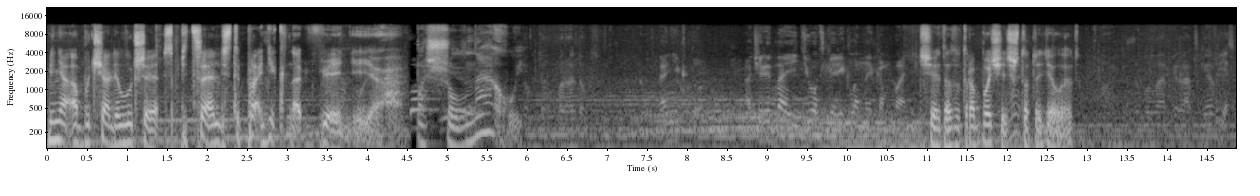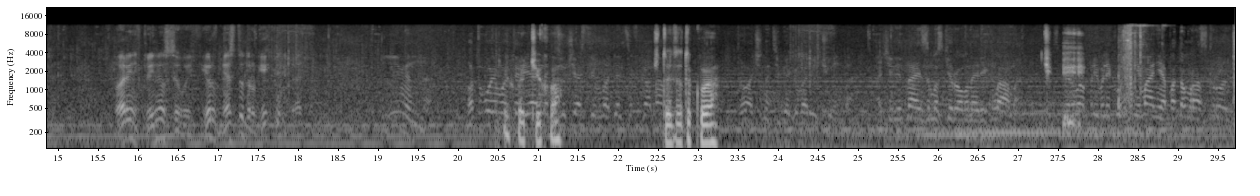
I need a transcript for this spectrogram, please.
меня обучали лучшие специалисты проникновения. Пошел нахуй. Да никто. Очередная идиотская рекламная кампания. Че это тут рабочие что-то делают? была пиратская врезка. Парень вклинился в эфир вместо других передач. Тихо, тихо. Что это такое? Очередная замаскированная реклама. Сперва привлекут внимание, а потом раскроют.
